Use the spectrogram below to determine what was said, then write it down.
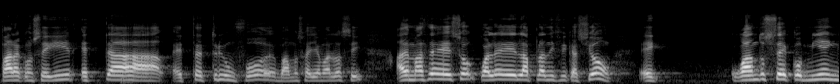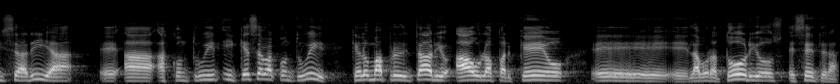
para conseguir esta, este triunfo, vamos a llamarlo así. Además de eso, ¿cuál es la planificación? Eh, ¿Cuándo se comienzaría eh, a, construir y qué se va a construir? ¿Qué es lo más prioritario? Aulas, parqueo, eh, laboratorios, etcétera.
